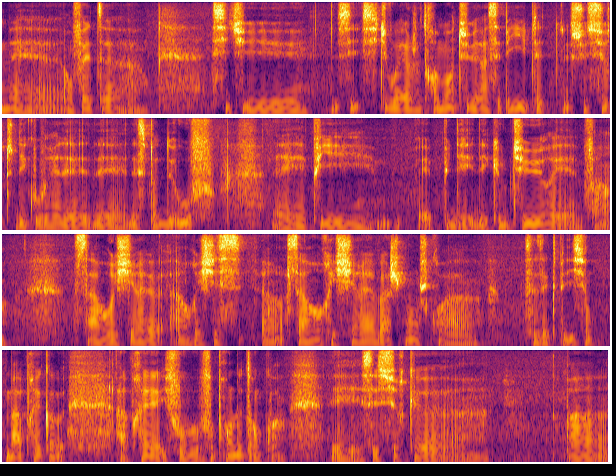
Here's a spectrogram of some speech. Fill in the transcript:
mais euh, en fait, euh, si tu, si, tu voyages autrement, tu verrais ces pays, peut-être, je suis sûr, tu découvrirais des, des, spots de ouf, et puis, et puis des, des cultures, et enfin, ça enrichirait, ça enrichirait vachement, je crois, ces expéditions. Mais après, comme, après il faut, faut prendre le temps, quoi. Et c'est sûr que, ben,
